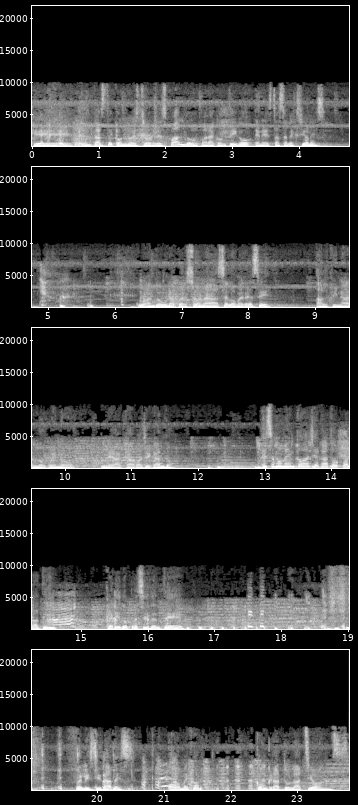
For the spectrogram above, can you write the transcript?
que contaste con nuestro respaldo para contigo en estas elecciones. Cuando una persona se lo merece, al final lo bueno le acaba llegando. Ese momento ha llegado para ti, querido presidente. Felicidades, o mejor, congratulaciones.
